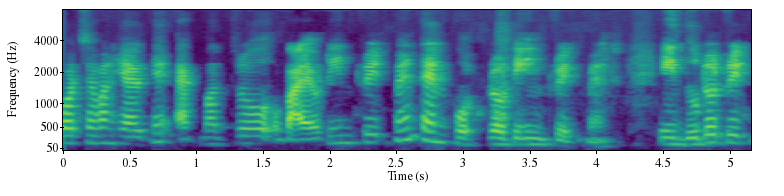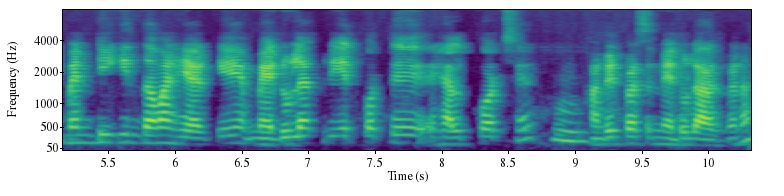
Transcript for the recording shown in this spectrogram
করছে আমার হেয়ারকে একমাত্র biotin treatment and protein treatment এই দুটো ট্রিটমেন্টই কিন্তু আমার হেয়ারকে মেডুলা ক্রিয়েট করতে হেল্প করছে। হান্ড্রেড পার্সেন্ট মেডুলা আসবে না।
